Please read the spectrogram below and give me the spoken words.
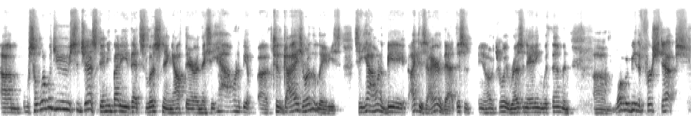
Um, so, what would you suggest anybody that's listening out there and they say, "Yeah, I want to be a uh, to the guys or the ladies say, yeah, I want to be. I desire that. This is, you know, it's really resonating with them." And um, what would be the first steps?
